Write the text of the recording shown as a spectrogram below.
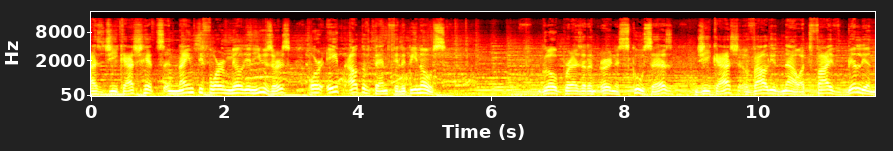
as GCash hits 94 million users or 8 out of 10 Filipinos. Globe President Ernest Cu says GCash, valued now at $5 billion,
